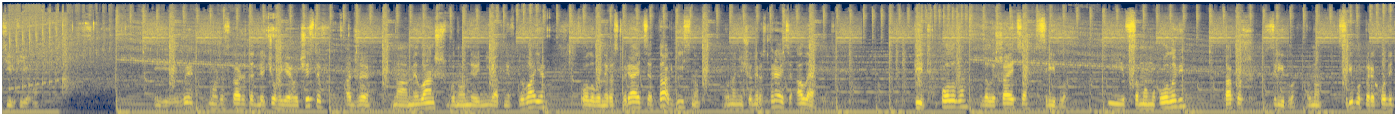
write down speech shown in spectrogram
стільки його. І ви може скажете, для чого я його чистив, адже на меланж воно ніяк не впливає, олово не розтворяється. Так, дійсно, воно нічого не розтворяється, але під оловом залишається срібло. І в самому олові також срібло. Воно срібло переходить,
